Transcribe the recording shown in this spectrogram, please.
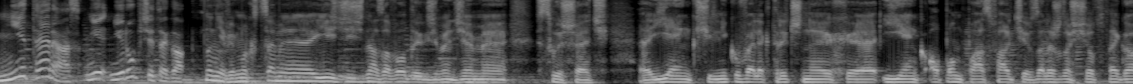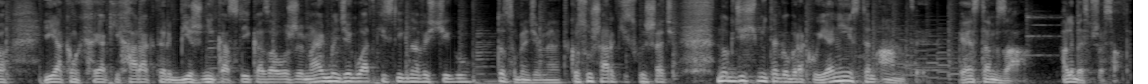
nie teraz. Nie, nie róbcie tego. No nie wiem, no chcemy jeździć na zawody, gdzie będziemy słyszeć e, jęk silników elektrycznych e, i jęk opon po asfalcie, w zależności od tego, jaką, jaki charakter bieżnika, slika założymy. A jak będzie gładki slik na wyścigu, to co będziemy? Tylko suszarki słyszeć? No gdzieś mi tego brakuje. Ja nie jestem anty, ja jestem za, ale bez przesady.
